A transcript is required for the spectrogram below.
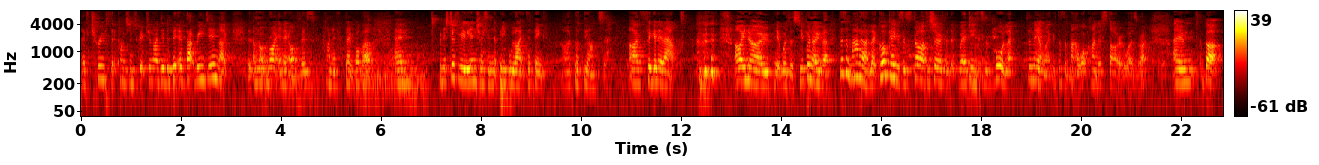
of truth that comes from scripture and I did a bit of that reading like I'm not writing it off as kind of don't bother um, but it's just really interesting that people like to think oh, I've got the answer I've figured it out I know it was a supernova. It doesn't matter. Like God gave us a star to show us that, where Jesus was born. Like to me, I'm like, it doesn't matter what kind of star it was, right? Um, but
